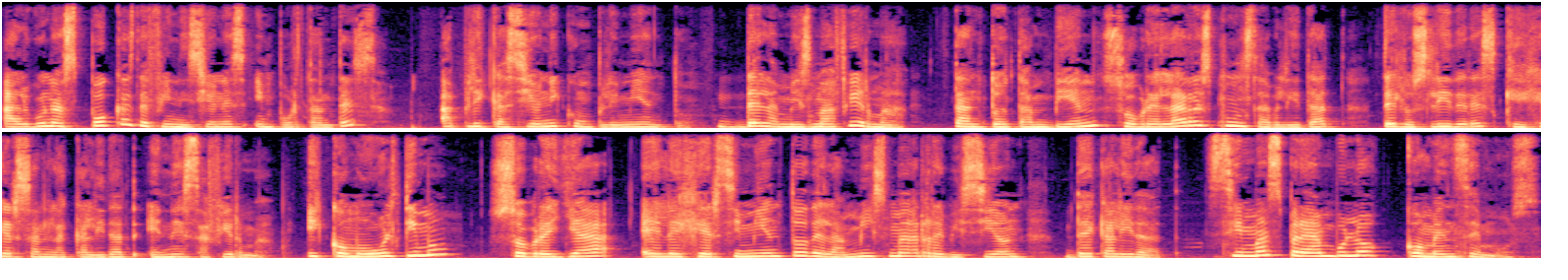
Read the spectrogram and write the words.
algunas pocas definiciones importantes, aplicación y cumplimiento de la misma firma, tanto también sobre la responsabilidad de los líderes que ejerzan la calidad en esa firma. Y como último, sobre ya el ejercimiento de la misma revisión de calidad. Sin más preámbulo, comencemos.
